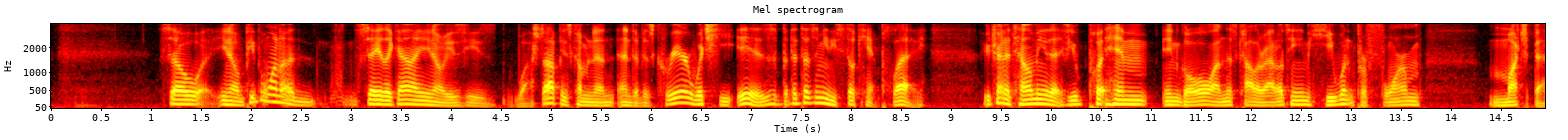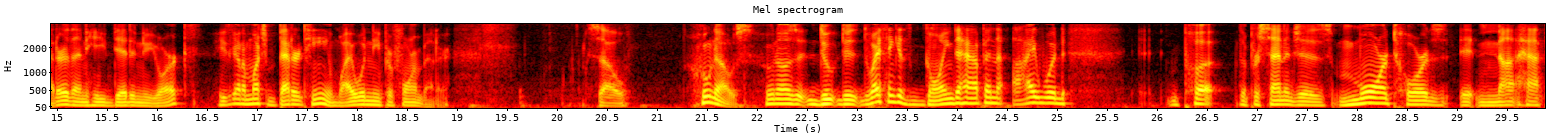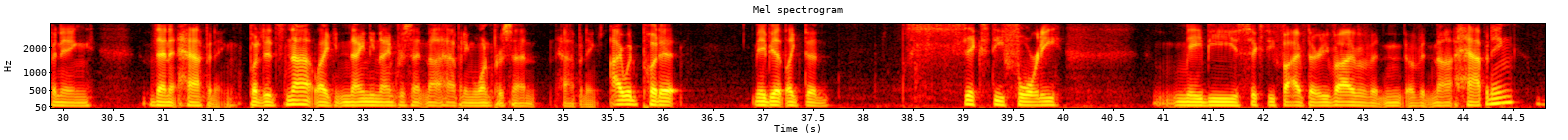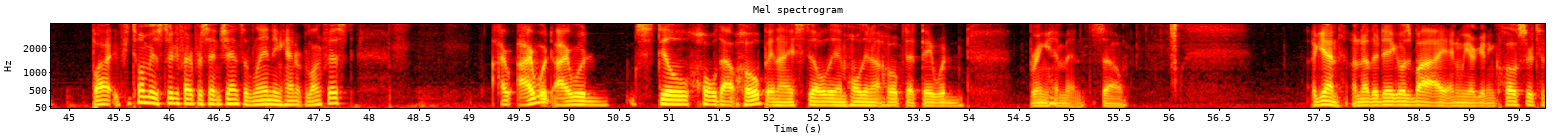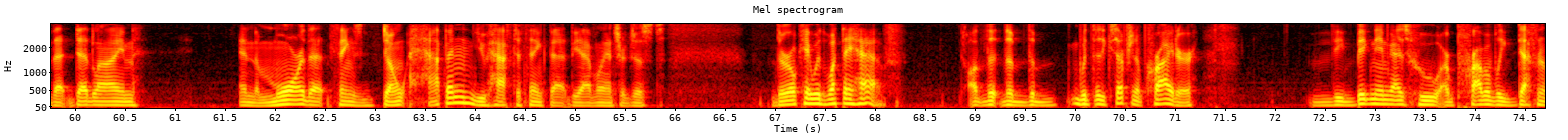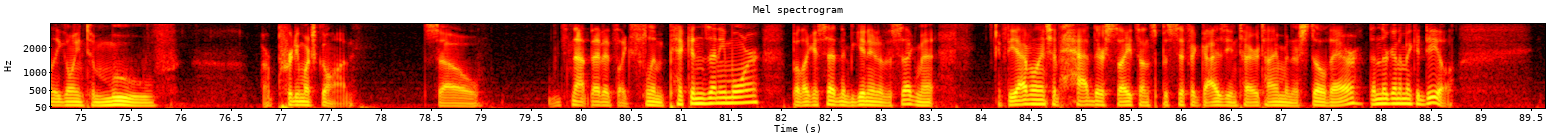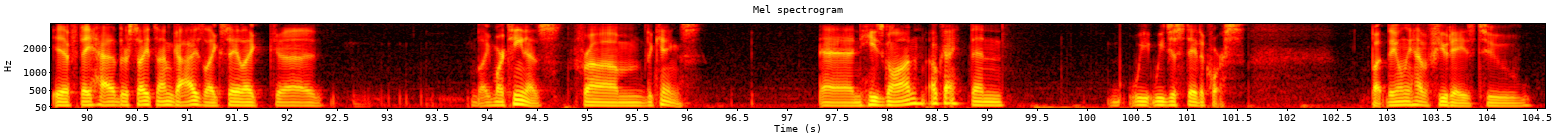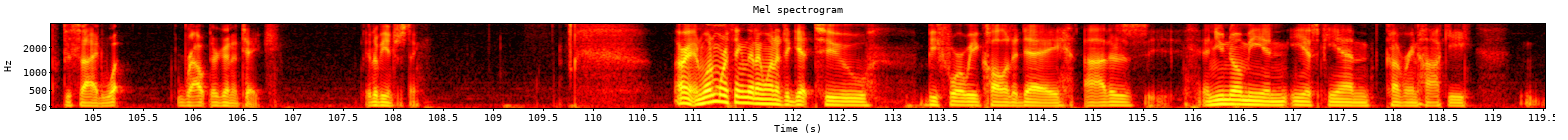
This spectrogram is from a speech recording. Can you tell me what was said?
So, you know, people want to say like, ah, you know, he's he's washed up, he's coming to the end of his career, which he is, but that doesn't mean he still can't play. You're trying to tell me that if you put him in goal on this Colorado team, he wouldn't perform much better than he did in New York? He's got a much better team. Why wouldn't he perform better? So who knows? Who knows? Do, do do I think it's going to happen? I would put the percentages more towards it not happening than it happening. But it's not like 99% not happening, 1% happening. I would put it maybe at like the 60 40 maybe 65 35 of it of it not happening but if you told me there's 35% chance of landing Henrik Lundqvist I, I would I would still hold out hope and I still am holding out hope that they would bring him in. So again another day goes by and we are getting closer to that deadline. And the more that things don't happen you have to think that the Avalanche are just they're okay with what they have. Uh, the, the the with the exception of Kreider, the big name guys who are probably definitely going to move are pretty much gone. So it's not that it's like slim pickings anymore, but like I said in the beginning of the segment, if the Avalanche have had their sights on specific guys the entire time and they're still there, then they're going to make a deal. If they had their sights on guys like say like uh, like Martinez from the Kings, and he's gone, okay, then we we just stay the course. But they only have a few days to decide what route they're going to take. It'll be interesting. All right, and one more thing that I wanted to get to before we call it a day. Uh, there's, and you know me in ESPN covering hockey.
